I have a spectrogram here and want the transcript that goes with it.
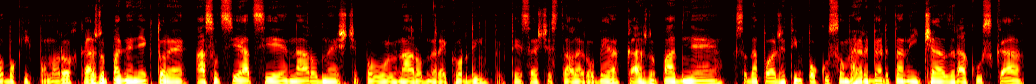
hlbokých ponoroch. Každopádne niektoré asociácie národné ešte povolujú národné rekordy, tak tie sa ešte stále robia. Každopádne sa dá povedať, že tým pokusom Herberta Niča z Rakúska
